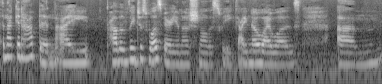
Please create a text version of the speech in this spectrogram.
And that can happen. I probably just was very emotional this week. I know I was. Um,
